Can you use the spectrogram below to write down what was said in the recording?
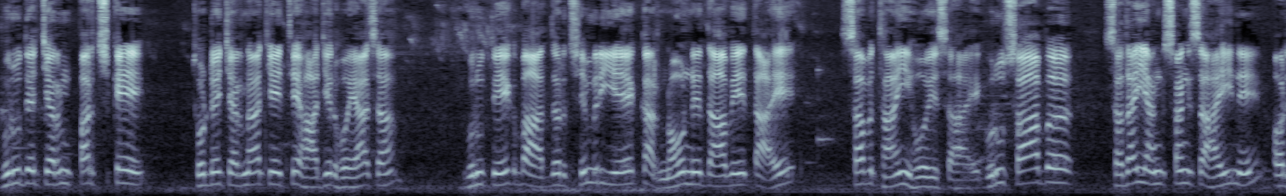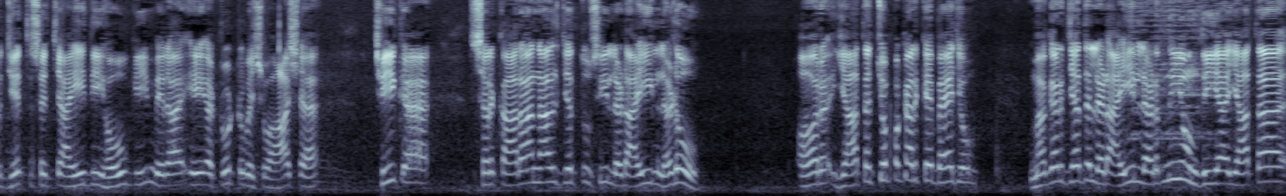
ਗੁਰੂ ਦੇ ਚਰਨ ਪਰਚ ਕੇ ਤੁਹਾਡੇ ਚਰਨਾਂ 'ਚ ਇੱਥੇ ਹਾਜ਼ਰ ਹੋਇਆ ਸਾਂ। ਗੁਰੂ ਤੇਗ ਬਹਾਦਰ ਸਿਮਰਿਏ ਘਰ ਨੌ ਨੇ ਦਾਵੇ ਧਾਏ ਸਭ ਥਾਈ ਹੋਏ ਸਹਾਏ। ਗੁਰੂ ਸਾਹਿਬ ਸਦਾ ਹੀ ਅੰਗ ਸੰਗ ਸਹਾਈ ਨੇ ਔਰ ਜਿੱਤ ਸੱਚਾਈ ਦੀ ਹੋਊਗੀ, ਮੇਰਾ ਇਹ ਅਟੁੱਟ ਵਿਸ਼ਵਾਸ ਹੈ। ਠੀਕ ਹੈ, ਸਰਕਾਰਾਂ ਨਾਲ ਜੇ ਤੁਸੀਂ ਲੜਾਈ ਲੜੋ ਔਰ ਜਾਂ ਤਾਂ ਚੁੱਪ ਕਰਕੇ ਬਹਿ ਜਾਓ, ਮਗਰ ਜਦ ਲੜਾਈ ਲੜਨੀ ਹੁੰਦੀ ਆ, ਜਾਂ ਤਾਂ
